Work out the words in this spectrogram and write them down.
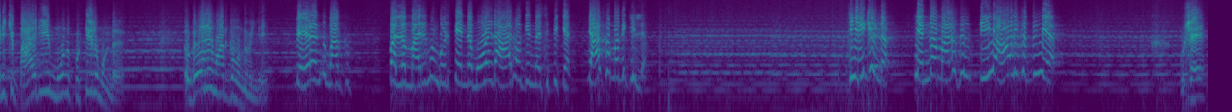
എനിക്ക് ഭാര്യയും മൂന്ന് കുട്ടികളുമുണ്ട്. വേറെ മാർഗമൊന്നുമില്ലേ? വേറെന്ത് മാർഗം? വല്ല മരുന്നും കൊടുത്ത് എന്റെ മോളുടെ ആരോഗ്യം നശിപ്പിക്കാൻ ഞാൻ സമ്മതിക്കില്ല. ചിരിക്കണ്ട. എന്റെ മനസ്സിൽ തീ ആളി കത്തുകയാ. ഉഷേ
